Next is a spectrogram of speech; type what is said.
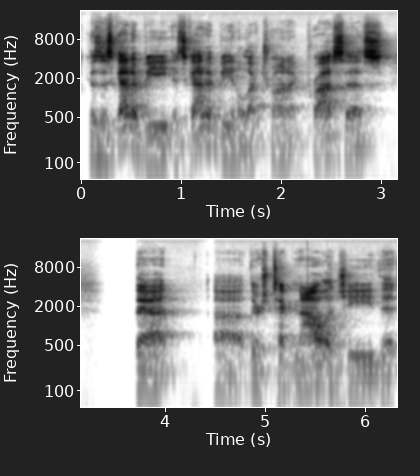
Because it's got to be it's got to be an electronic process that uh, there's technology that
